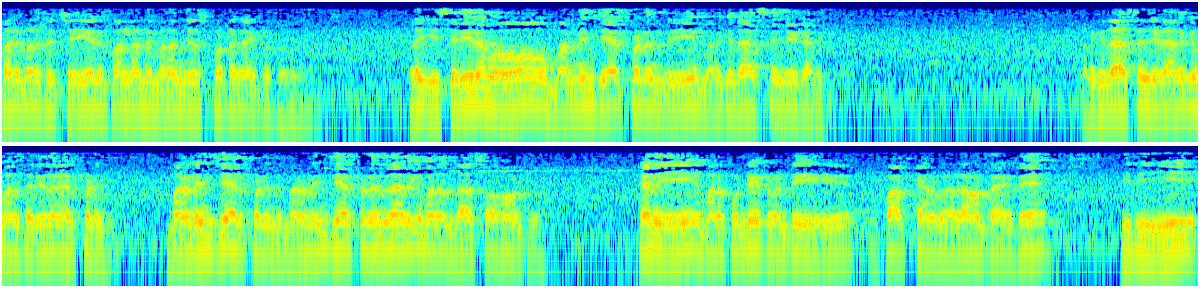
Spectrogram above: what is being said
పని మనిషి చేయని పనులన్నీ మనం చేసుకోవటంగా అయిపోతుంది. అంటే ఈ శరీరము మన నుంచి ఏర్పడింది మనకి దాస్యం చేయడానికి. మనకి దాస్యం చేయడానికి మన శరీరం ఏర్పడింది. మన నుంచే ఏర్పడింది. మన నుంచి ఏర్పడిన దానికి మనం దాసోహం ఉంటుంది కానీ మనకు ఉండేటువంటి ఉపాఖ్యానములు ఎలా ఉంటాయంటే ఇది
